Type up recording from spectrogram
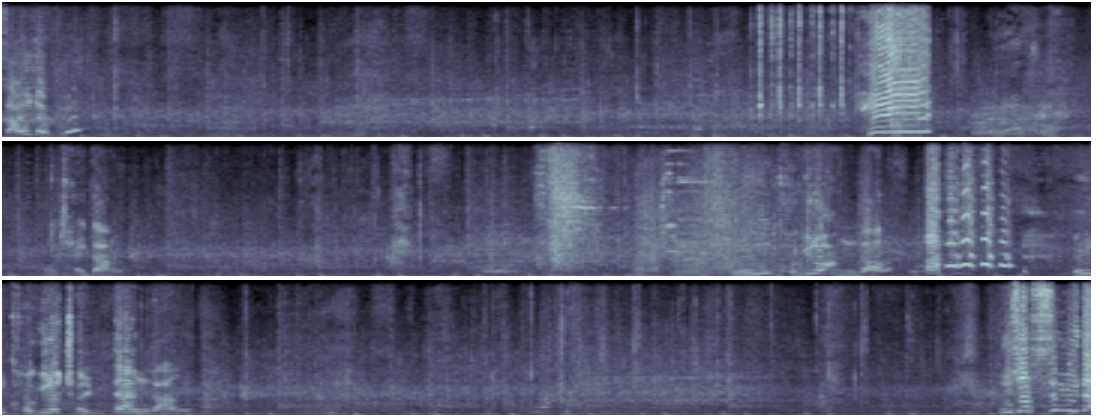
싸우자고요? 힛! 어, 잘 강. 응, 거기로 안 가. 응, 거기로 절대 안 가. 무섭습니다!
